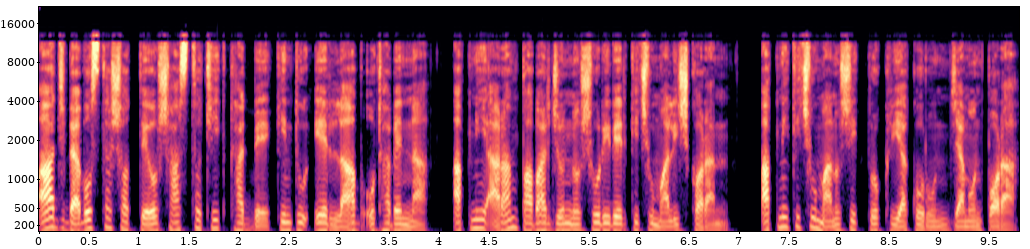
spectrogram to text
আজ ব্যবস্থা সত্ত্বেও স্বাস্থ্য ঠিক থাকবে, কিন্তু এর লাভ ওঠাবেন না। আপনি আরাম পাবার জন্য শরীরের কিছু মালিশ করান। আপনি কিছু মানসিক প্রক্রিয়া করুন, যেমন পড়া,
